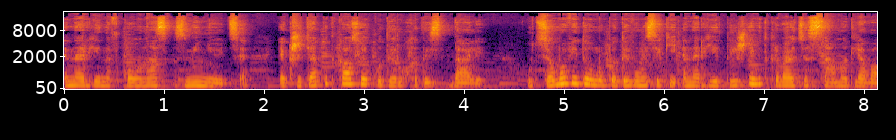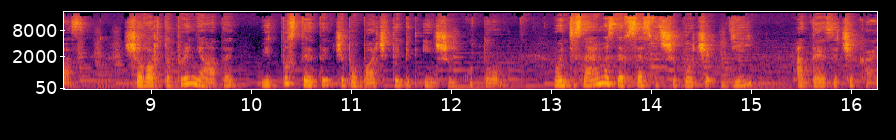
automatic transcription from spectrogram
енергії навколо нас змінюються, як життя підказує, куди рухатись далі. У цьому відео ми подивимося, які енергії тижня відкриваються саме для вас, що варто прийняти, відпустити чи побачити під іншим кутом. Ми дізнаємось, де Всесвіт шепоче дій, а де зачекай.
